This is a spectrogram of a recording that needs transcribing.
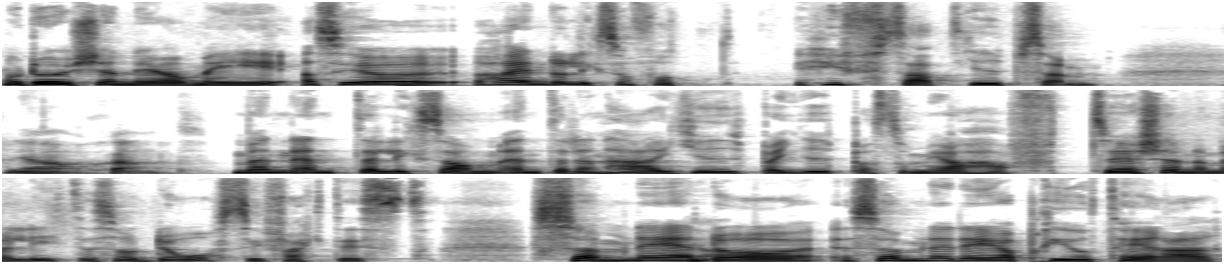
Och då känner jag mig, alltså jag har ändå liksom fått hyfsat djupsömn. Ja, skönt. Men inte liksom, inte den här djupa, djupa som jag har haft. Så jag känner mig lite så dåsig faktiskt. Sömn är ändå, sömn är det jag prioriterar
